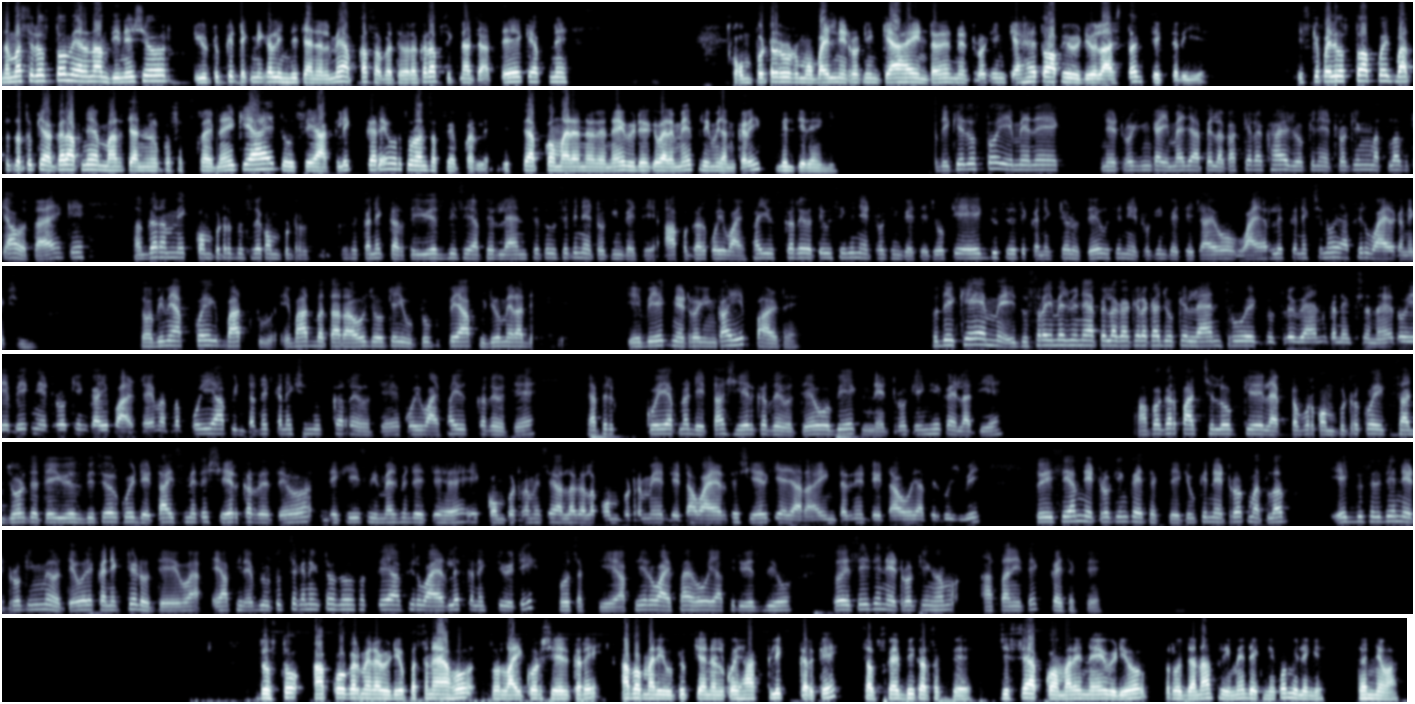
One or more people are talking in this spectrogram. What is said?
नमस्ते दोस्तों, मेरा नाम दिनेश है और YouTube के टेक्निकल हिंदी चैनल में आपका स्वागत है। और अगर आप सीखना चाहते हैं कि अपने कंप्यूटर और मोबाइल नेटवर्किंग क्या है इंटरनेट नेटवर्किंग क्या है तो आप ये वीडियो लास्ट तक देखते रहिए। इसके पहले दोस्तों, आपको एक बात बता दूँ कि अगर आपने हमारे चैनल को सब्सक्राइब नहीं किया है तो उसे यहाँ क्लिक करें और तुरंत सब्सक्राइब कर ले। जिससे आपको हमारे नए नए वीडियो के बारे में फ्री में जानकारी मिलती रहेगी। तो देखिए दोस्तों, ये मैंने नेटवर्किंग का इमेज यहाँ पे लगा के रखा है, जो कि नेटवर्किंग मतलब क्या होता है कि अगर हम एक कंप्यूटर दूसरे कंप्यूटर से कनेक्ट करते हैं यूएसबी से या फिर लैन से तो उसे भी नेटवर्किंग कहते हैं। आप अगर कोई वाईफाई यूज़ कर रहे होते हैं, उसे भी नेटवर्किंग कहते हैं, जो कि एक दूसरे से कनेक्टेड होते हैं, उसे नेटवर्किंग कहते हैं, चाहे वो वायरलेस कनेक्शन हो या फिर वायर कनेक्शन हो। तो अभी मैं आपको एक बात एक बात बता रहा हूँ, जो कि यूट्यूब पे आप वीडियो मेरा देखिए ये भी एक नेटवर्किंग का ही पार्ट है। तो देखिए दूसरा इमेज मैंने यहाँ पे लगा के रखा जो कि लैन थ्रू एक दूसरे वैन कनेक्शन है। तो ये भी एक नेटवर्किंग का ही पार्ट है। मतलब कोई आप इंटरनेट कनेक्शन यूज़ कर रहे होते हैं, कोई वाईफाई यूज़ कर रहे होते हैं, या फिर कोई अपना डेटा शेयर कर रहे होते हैं, वो भी एक नेटवर्किंग ही कहलाती है। आप अगर पाँच छह लोग के लैपटॉप और कंप्यूटर को एक साथ जोड़ देते हैं यूएसबी से और कोई डेटा इसमें से शेयर कर देते हो, देखिए इस इमेज में जैसे है, एक कंप्यूटर में से अलग अलग कंप्यूटर में डेटा वायर से शेयर किया जा रहा है इंटरनेट डेटा हो या फिर कुछ भी तो इसे हम नेटवर्किंग कह सकते हैं, क्योंकि नेटवर्क मतलब एक दूसरे से नेटवर्किंग में होते हैं और कनेक्टेड होते हैं या फिर ब्लूटूथ से कनेक्टेड हो सकते हैं या फिर वायरलेस कनेक्टिविटी हो सकती है, या फिर वाईफाई हो या फिर यूएसबी हो तो ऐसे ही नेटवर्किंग हम आसानी से कह सकते हैं। दोस्तों, आपको अगर मेरा वीडियो पसंद आया हो तो लाइक और शेयर करें। आप हमारे यूट्यूब चैनल को यहाँ क्लिक करके सब्सक्राइब भी कर सकते हैं। जिससे आपको हमारे नए वीडियो रोज़ाना फ्री में देखने को मिलेंगे। धन्यवाद।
